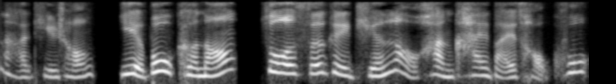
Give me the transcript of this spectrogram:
拿提成，也不可能作死给田老汉开百草枯。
